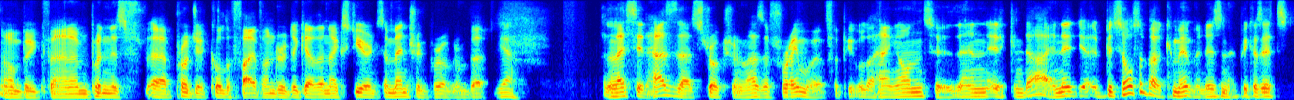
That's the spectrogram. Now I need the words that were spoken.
I'm a big fan. I'm putting this uh, project called the 500 together next year. It's a mentoring program, but Yeah. unless it has that structure and has a framework for people to hang on to, then it can die. And it, it's also about commitment, isn't it? Because it's,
